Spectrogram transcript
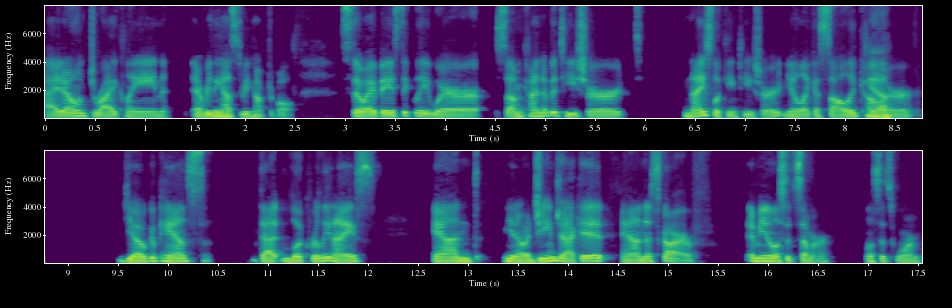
I don't dry clean. Everything has to be comfortable. So I basically wear some kind of a t-shirt, nice looking t-shirt, you know, like a solid Yeah. color, yoga pants that look really nice and, you know, a jean jacket and a scarf. I mean, unless it's summer, unless it's warm,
